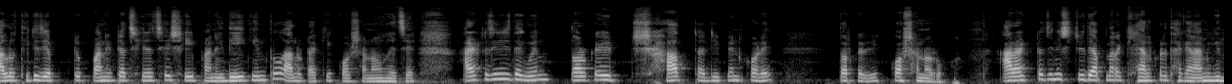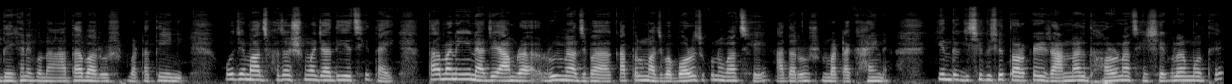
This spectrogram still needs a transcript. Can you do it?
আলু থেকে যেটুক পানিটা ছেড়েছে, সেই পানি দিয়েই কিন্তু আলুটাকে কষানো হয়েছে। আরেকটা জিনিস দেখবেন, তরকারির স্বাদটা ডিপেন্ড করে তরকারি কষানোর উপর। আর একটা জিনিস যদি আপনারা খেয়াল করে থাকেন, আমি কিন্তু এখানে কোনো আদা বা রসুন বাটা দিইনি। ও যে মাছ ভাজার সময় যা দিয়েছি তাই। তার মানে এই না যে আমরা রুই মাছ বা কাতল মাছ বা বড় কোনো মাছে আদা, রসুন বাটা খাই না। কিন্তু কিছু কিছু তরকারি রান্নার ধরন আছে, সেগুলোর মধ্যে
